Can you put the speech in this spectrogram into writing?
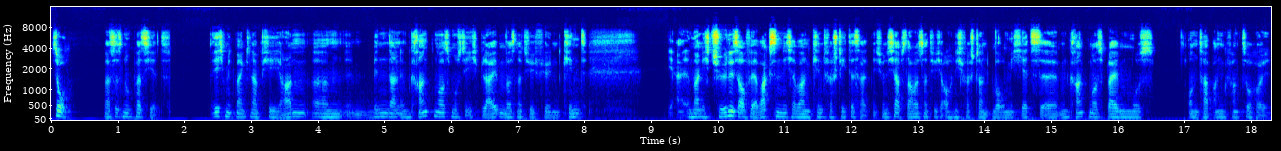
So, was ist nun passiert? Ich mit meinen knapp vier Jahren ähm, bin dann im Krankenhaus, musste ich bleiben, was natürlich für ein Kind ja, immer nicht schön ist, auch für Erwachsene nicht, aber ein Kind versteht das halt nicht. Und ich habe es damals natürlich auch nicht verstanden, warum ich jetzt äh, im Krankenhaus bleiben muss und habe angefangen zu heulen.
